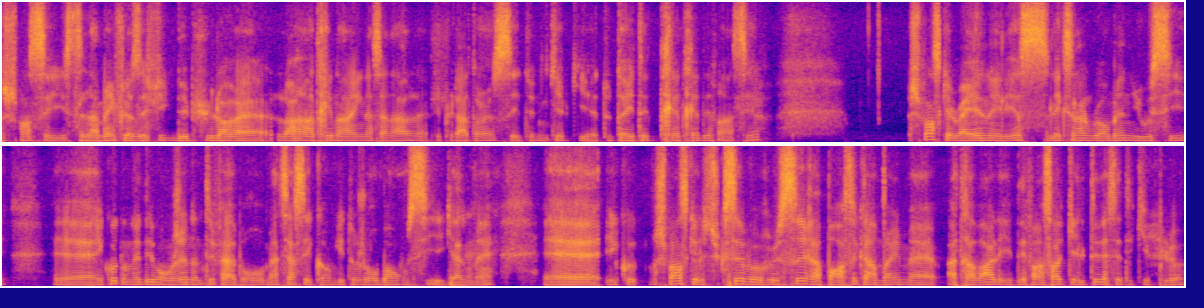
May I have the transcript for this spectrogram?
je pense que c'est la même philosophie que depuis leur, leur entrée dans la Ligue nationale. Les Predators, c'est une équipe qui a tout a été très très défensif je pense que Ryan Ellis, l'excellent Roman, lui aussi. Euh, écoute, on a des bons jeunes, Dante Fabro, Mathias Ecom, qui est toujours bon aussi également. Euh, écoute, je pense que le succès va réussir à passer quand même euh, à travers les défenseurs de qualité de cette équipe-là.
